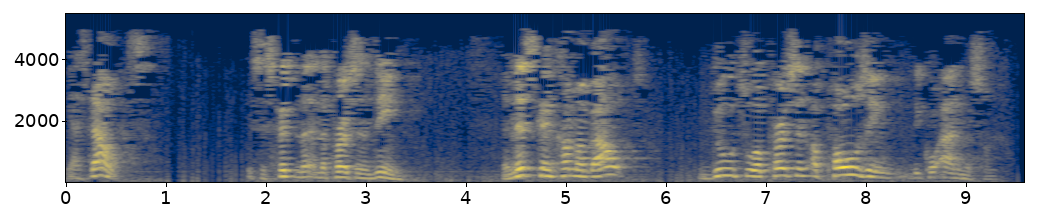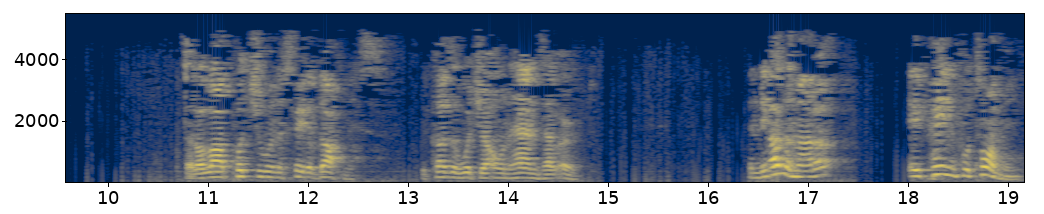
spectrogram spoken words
He has doubts. This is fitna in the person's deen. And this can come about due to a person opposing the Quran and the Sunnah. That Allah puts you in a state of darkness because of which your own hands have earned. In the other matter, a painful torment,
